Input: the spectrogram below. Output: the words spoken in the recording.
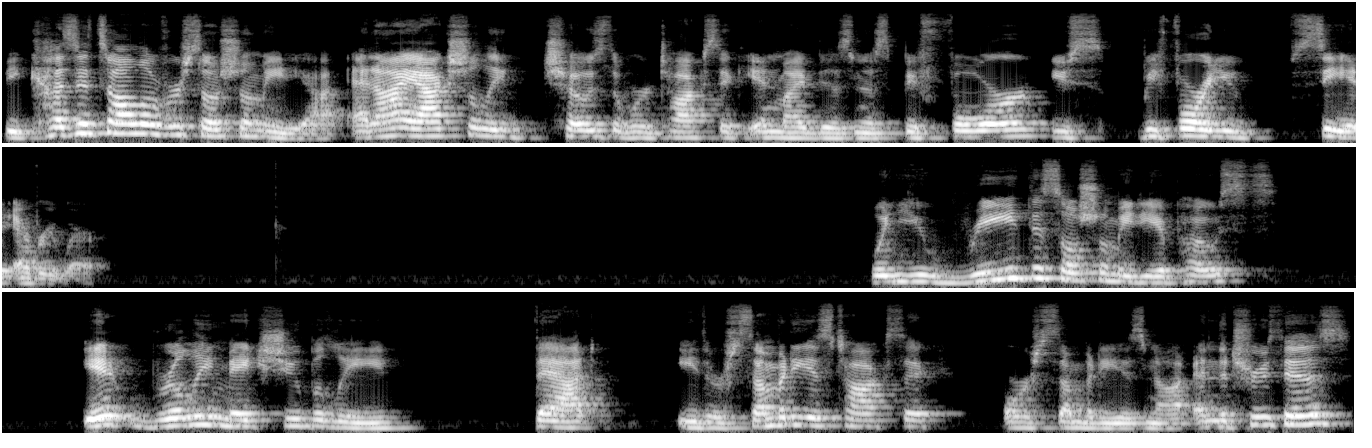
because it's all over social media and i actually chose the word toxic in my business before you before you see it everywhere when you read the social media posts it really makes you believe that either somebody is toxic or somebody is not and the truth is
